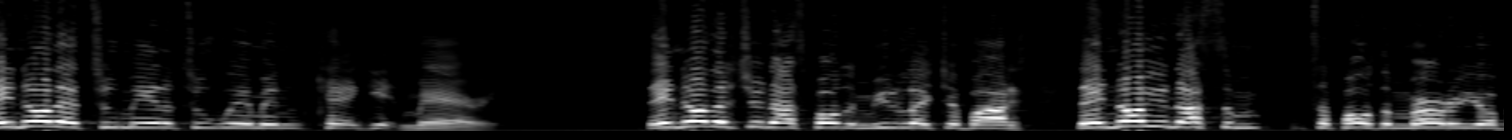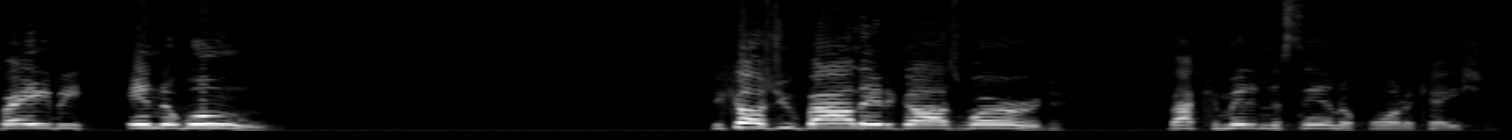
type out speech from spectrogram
They know that two men or two women can't get married. They know that you're not supposed to mutilate your bodies. They know you're not supposed to murder your baby in the womb because you violated God's word by committing the sin of fornication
